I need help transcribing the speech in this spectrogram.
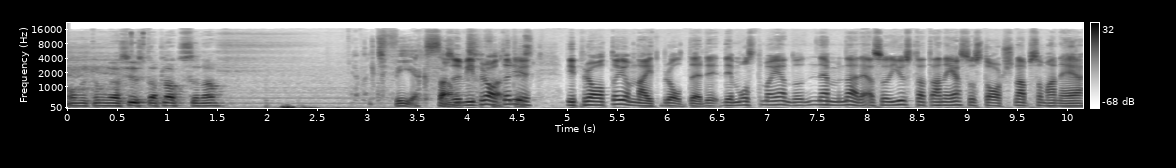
någon av de där sista platserna? Tveksamt Alltså, vi pratade ju, faktiskt. vi pratar ju om Night Brodder, det, det måste man ju ändå nämna det. Alltså just att han är så startsnabb som han är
